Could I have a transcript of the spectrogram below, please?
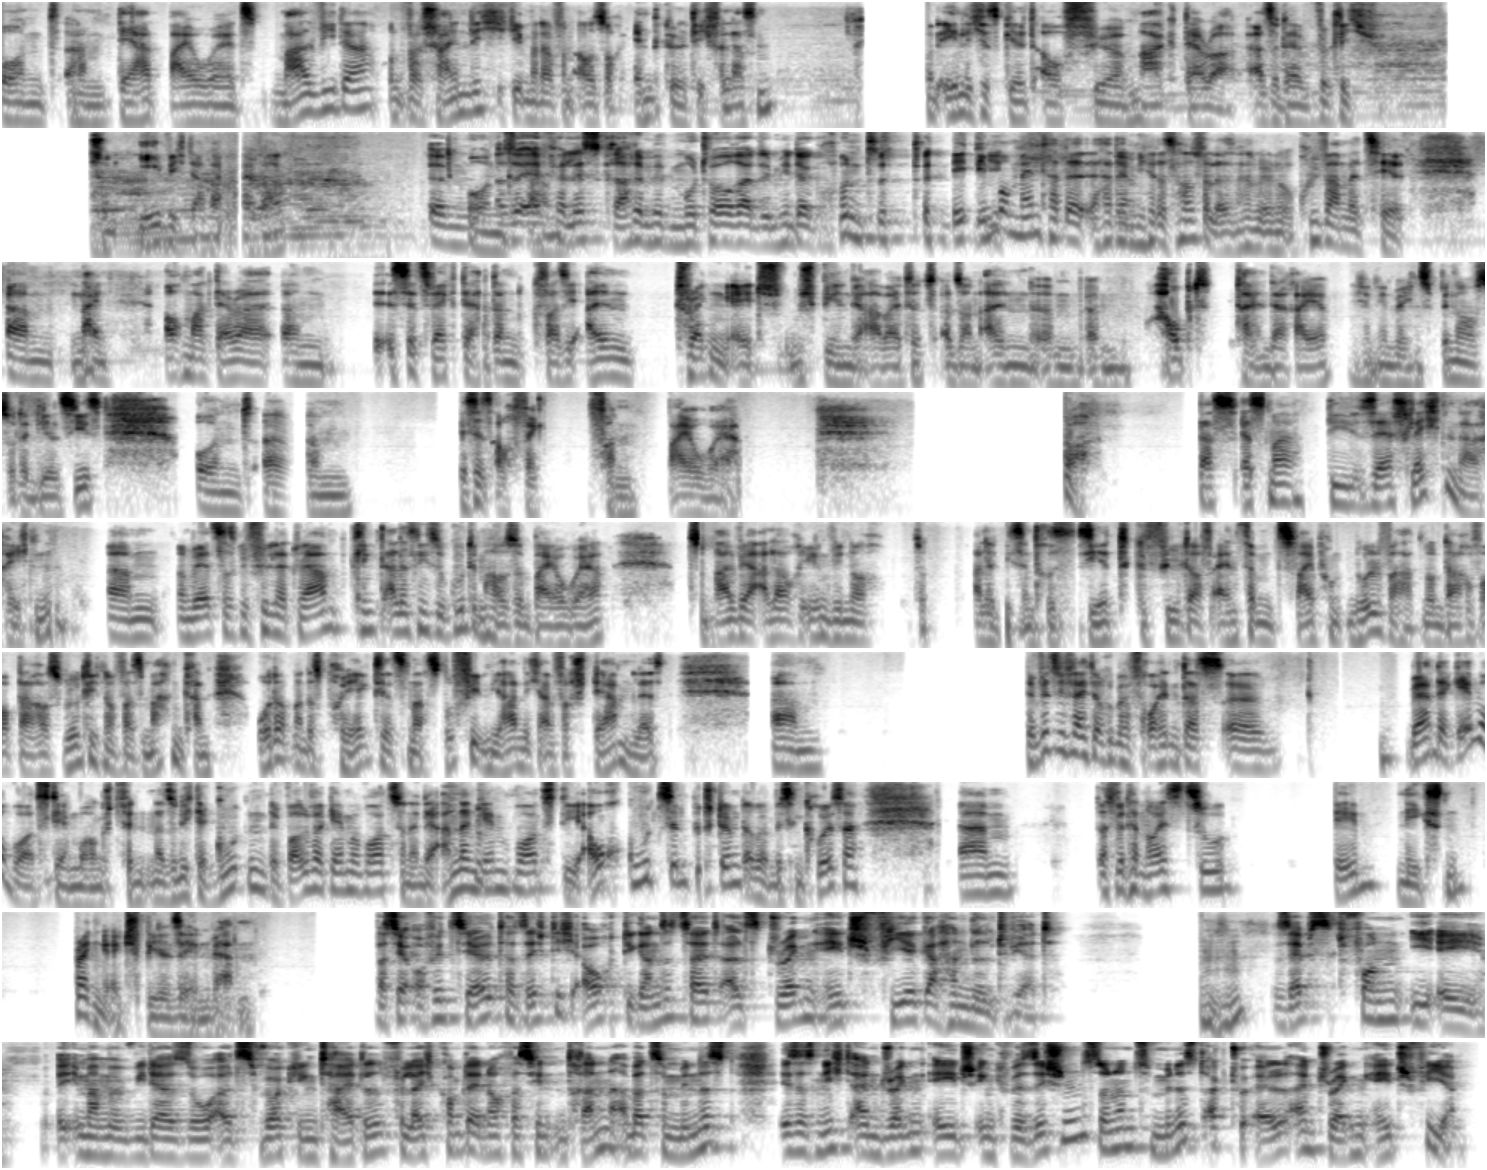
Und ähm, der hat BioWare jetzt mal wieder und wahrscheinlich, ich gehe mal davon aus, auch endgültig verlassen. Und ähnliches gilt auch für Mark Darrah, also der wirklich schon ewig dabei war. Ähm, und, also er ähm, verlässt gerade mit dem Motorrad im Hintergrund. Im Moment hat er, hat er ja. mir das Haus verlassen, hat mir Rühwarm erzählt. Ähm, nein, auch Mark Dara ähm, ist jetzt weg, der hat dann quasi allen Dragon Age Spielen gearbeitet, also an allen ähm, ähm, Hauptteilen der Reihe, nicht an irgendwelchen Spin-offs oder DLCs und ist jetzt auch weg von BioWare. Ja, das erstmal die sehr schlechten Nachrichten. Ähm, und wer jetzt das Gefühl hat, ja, klingt alles nicht so gut im Hause BioWare, zumal wir alle auch irgendwie noch, alle, die es interessiert, gefühlt auf Anthem 2.0 warten und darauf, ob daraus wirklich noch was machen kann oder ob man das Projekt jetzt nach so vielen Jahren nicht einfach sterben lässt. Ähm, der wird sich vielleicht darüber freuen, dass äh, während der Game Awards, die ja morgen finden, also nicht der guten Devolver Game Awards, sondern der anderen Game Awards, die auch gut sind bestimmt, aber ein bisschen größer, ähm, dass wir da Neues zu dem nächsten Dragon Age Spiel sehen werden. Was ja offiziell tatsächlich auch die ganze Zeit als Dragon Age 4 gehandelt wird. Mhm. Selbst von EA immer mal wieder so als Working Title. Vielleicht kommt da noch was hinten dran, aber zumindest ist es nicht ein Dragon Age Inquisition, sondern zumindest aktuell ein Dragon Age 4.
